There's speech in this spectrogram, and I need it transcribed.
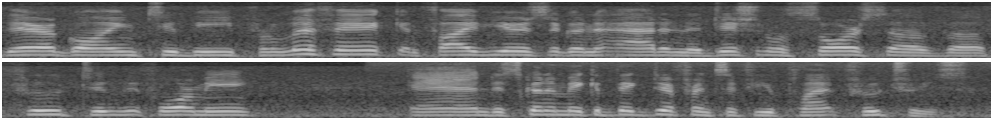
they're going to be prolific. In five years, they're going to add an additional source of uh, food to me, for me. And it's going to make a big difference if you plant fruit trees.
